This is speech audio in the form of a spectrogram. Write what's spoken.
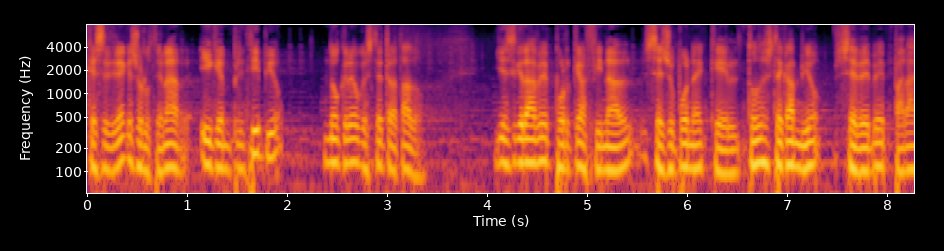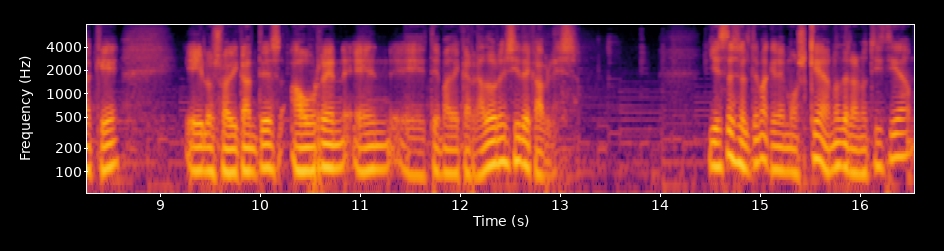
que se tiene que solucionar y que en principio no creo que esté tratado. Y es grave porque al final se supone que todo este cambio se debe para que eh, los fabricantes ahorren en eh, tema de cargadores y de cables. Y este es el tema que me mosquea ¿no? de la noticia,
